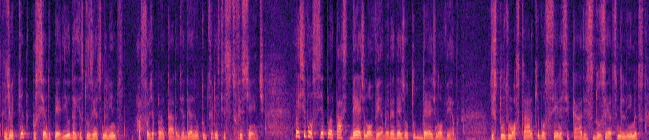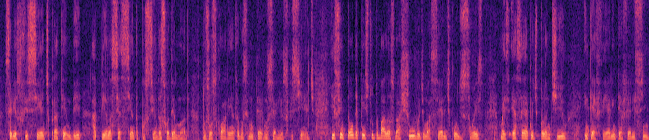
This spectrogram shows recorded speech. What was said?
Então, de 80% do período, esses 200 milímetros, a soja plantada no dia 10 de outubro seria suficiente. Mas se você plantasse 10 de novembro, ao invés de 10 de outubro, 10 de novembro, estudos mostraram que você, nesse caso, esses 200 milímetros seria suficiente para atender apenas 60% da sua demanda. Dos outros 40 você não, ter, não seria suficiente. Isso então depende tudo do balanço da chuva, de uma série de condições, mas essa época de plantio interfere, interfere sim.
